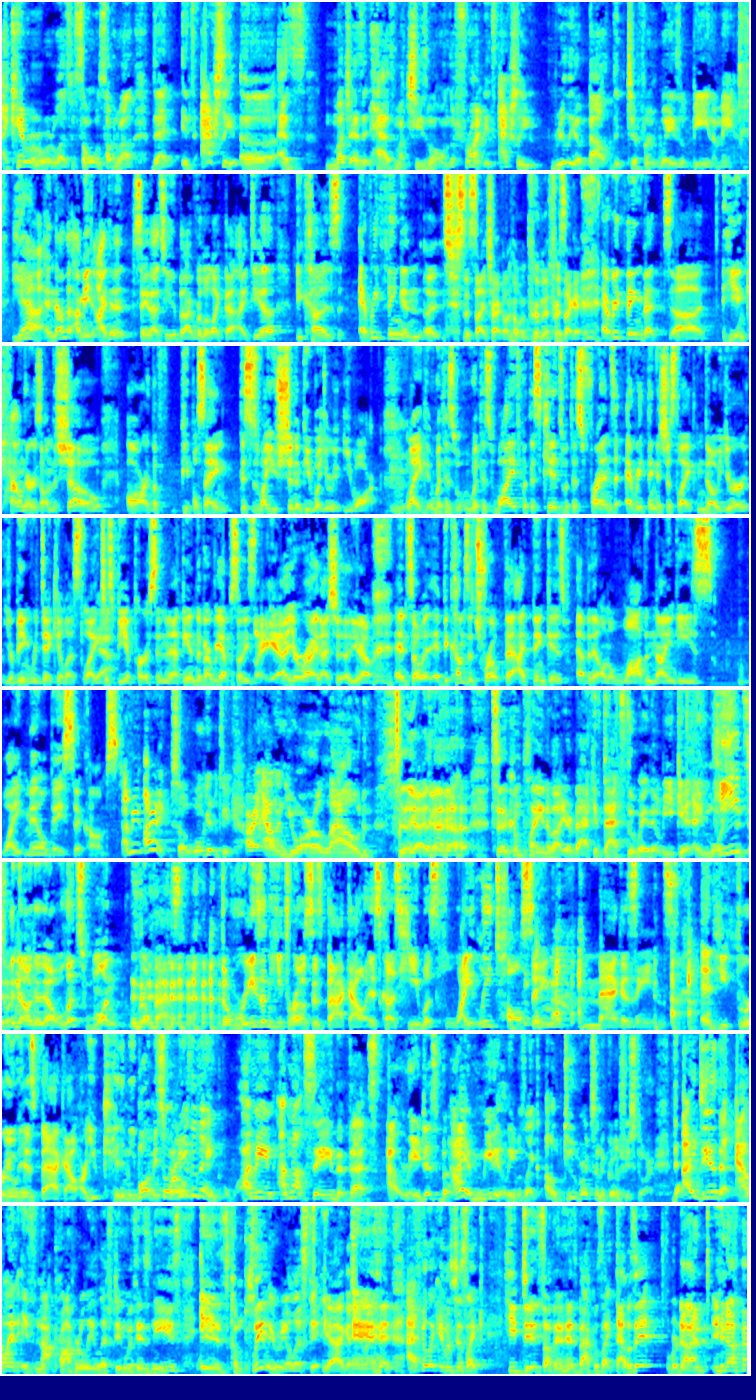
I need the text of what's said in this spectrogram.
I can't remember what it was, but someone was talking about that it's actually uh, as much as it has machismo on the front, it's actually really about the different ways of being a man. Yeah, and now that I mean, I didn't say that to you, but I really like that idea because everything in uh, just a sidetrack on Home Improvement for a second. Everything that uh, he encounters on the show are the f- people saying, "This is why you shouldn't be what you you are." Like with his with his wife, with his kids, with his friends, everything is just like, "No, you're you're being ridiculous. Like, Yeah. just be a person." And at the end of every episode, he's like, "Yeah, you're right. I should," you know. And so it, it becomes a trope that I think is evident on a lot of the '90s white male based sitcoms. I mean, all right, so we'll give it to you. All right, Alan, you are allowed to Yeah, yeah, to complain about your back if that's the way that we get a more He sensitive. no no no. Let's one real fast. the reason he throws his back out is because he was lightly tossing magazines, and he threw his back out. Are you kidding me? Well, so World? here's the thing. I mean, I'm not saying that that's outrageous, but I immediately was like, "Oh, dude works in a grocery store." The idea that Alan is not properly lifting with his knees is completely realistic. Yeah, I guess And I feel like it was just like he did something, and his back was like, "That was it. We're done." You know.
